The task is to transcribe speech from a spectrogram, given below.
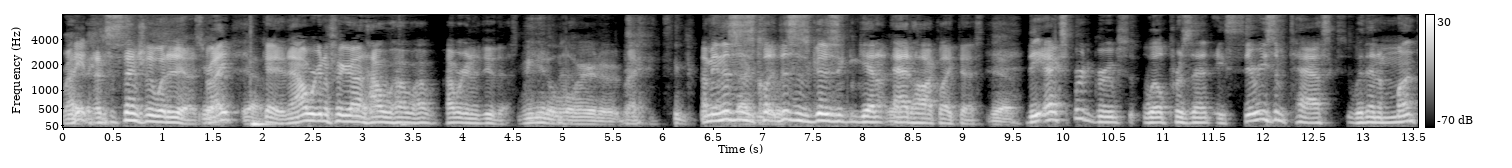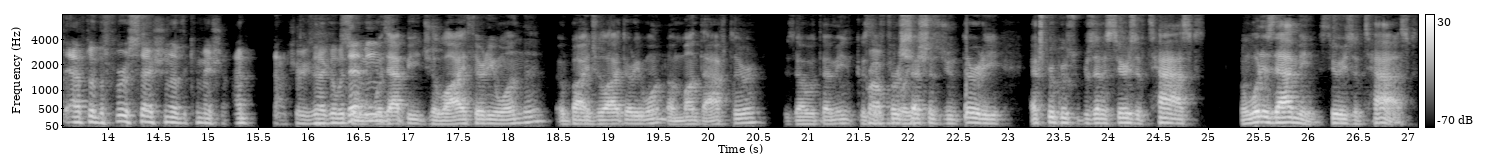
Right? Yeah. That's essentially what it is, yeah, right? Yeah. Okay, now we're gonna figure out how how how, how we're gonna do this. We need a lawyer to. Right. I mean, this is cl- this is as good as it can get Yeah. ad hoc like this. Yeah. The expert groups will present a series of tasks within a month after the first session of the commission. I'm not sure exactly what So that means. Would that be July 31 then? Or by July 31, a month after? Is that what that means? Because the first session is June 30. Expert groups will present a series of tasks. And what does that mean? Series of tasks.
